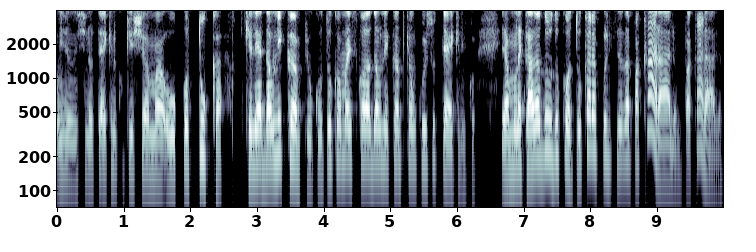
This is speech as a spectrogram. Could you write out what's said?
um ensino técnico que chama o Cotuca, que ele é da Unicamp. O Cotuca é uma escola da Unicamp que é um curso técnico. E a molecada do, do Cotuca era politizada pra caralho, pra caralho.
